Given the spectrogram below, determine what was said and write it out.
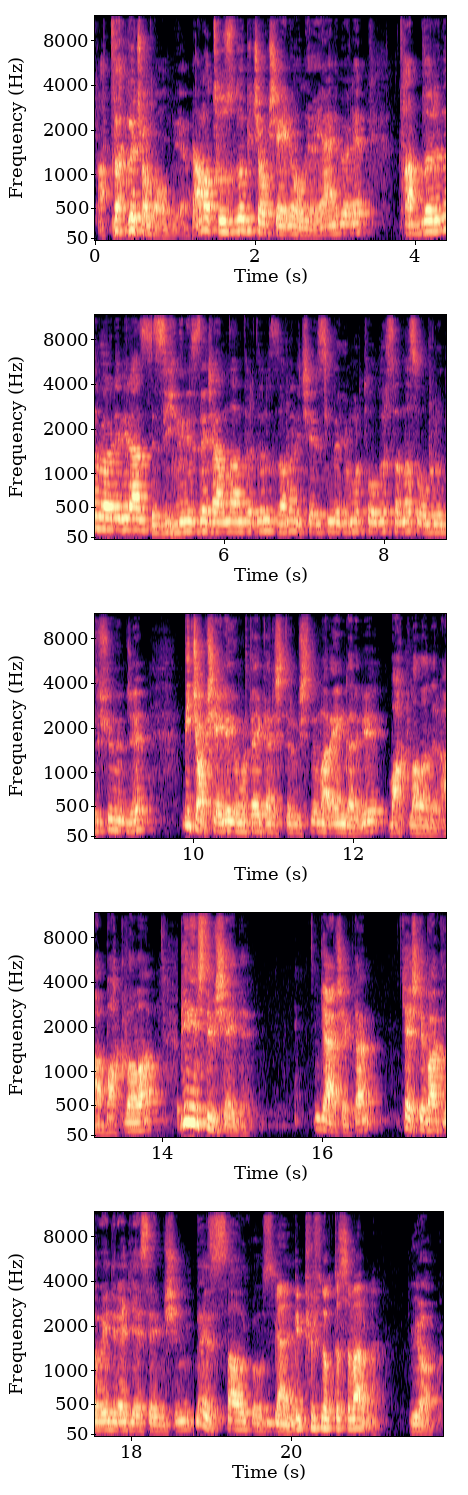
Tatlılarla çok olmuyor. Ama tuzlu birçok şeyle oluyor. Yani böyle tadlarını böyle biraz zihninizde canlandırdığınız zaman içerisinde yumurta olursa nasıl oluru düşününce birçok şeyle yumurtayı karıştırmışlığım var. En garibi baklavadır. Ha baklava bilinçli bir şeydi. Gerçekten keşke baklavayı direkt yeseymişim. Neyse sağlık olsun. Yani bir püf noktası var mı? Yok.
